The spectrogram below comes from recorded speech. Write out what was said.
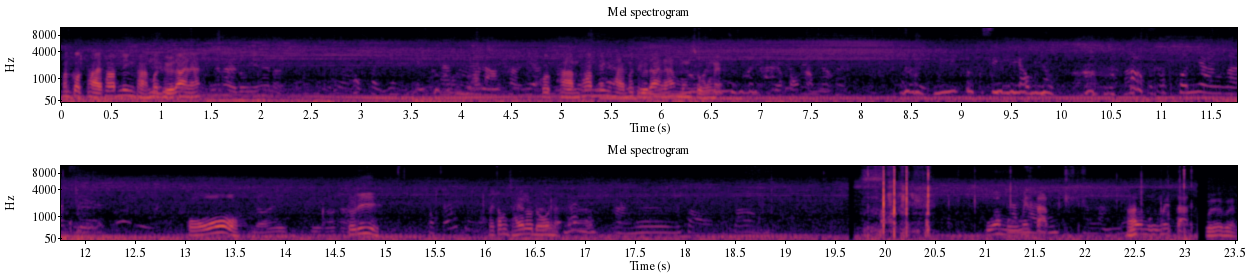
มันกดถ่ายภาพนิ่งผ่านมือถือได้นะ กดผ่านภาพนิ่งถ่ายมือถือได้นะ มุมสูงเนี่ยมีตึกสี่เหลี่ยมอยู่คนยางมาสิโอ้ดูดิไม่ต้องใช้เราโดนอะอ่าหนึ่งสองสามกูว่ามึงไม่ตัดกูว่ามึงไม่ตัดกูได้เพื่อน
